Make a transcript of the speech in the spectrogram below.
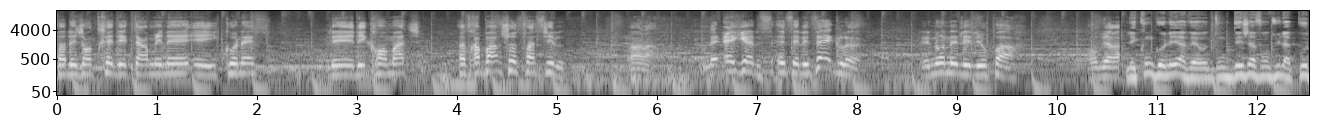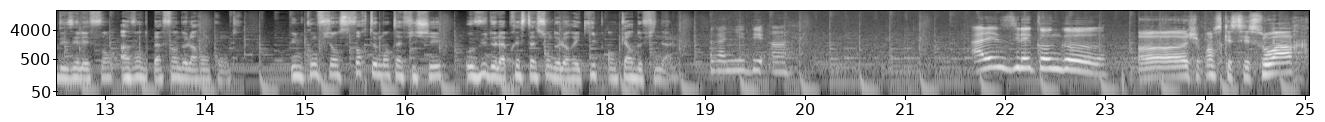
sont des gens très déterminés et ils connaissent les, les grands matchs. Ça ne sera pas une chose facile. Voilà. Les Eagles, et c'est les aigles. Et nous, on est les léopards. On verra. Les Congolais avaient donc déjà vendu la peau des éléphants avant la fin de la rencontre. Une confiance fortement affichée au vu de la prestation de leur équipe en quart de finale. Gagner des 1. Allez-y les Congo euh, Je pense que ce soir,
